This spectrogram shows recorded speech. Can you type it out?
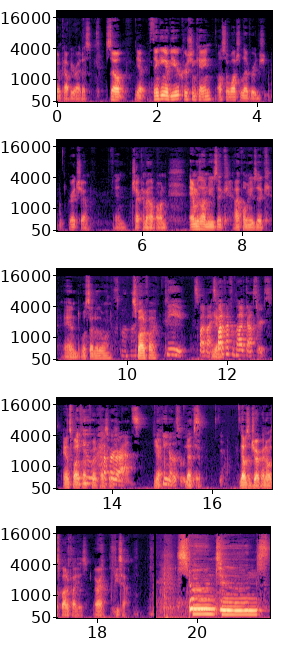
Don't copyright us. So, yeah, thinking of you, Christian Kane. Also watch Leverage, great show, and check him out on Amazon Music, Apple Music, and what's that other one? Spotify, The Spotify. Yeah. Spotify for podcasters. and Spotify if you for have heard podcasters. our ads, Yeah, you know that's what we that use. too. Yeah. That was a joke. I know what Spotify is. All right, peace out. Spoon tunes.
